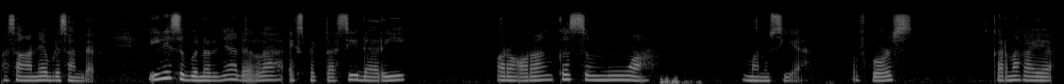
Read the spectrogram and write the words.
pasangannya bersandar. Ini sebenarnya adalah ekspektasi dari orang-orang ke semua manusia, of course. Karena kayak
